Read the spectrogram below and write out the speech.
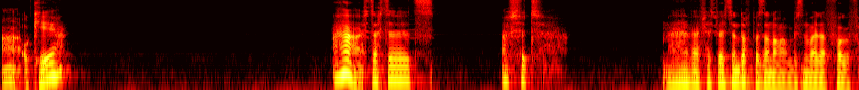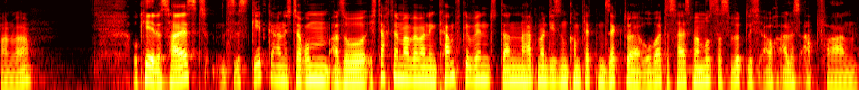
Ah, okay. Ah, ich dachte jetzt... Ach, shit. Na, vielleicht wäre es dann doch besser noch ein bisschen weiter vorgefahren war. Okay, das heißt, es geht gar nicht darum, also ich dachte immer, wenn man den Kampf gewinnt, dann hat man diesen kompletten Sektor erobert. Das heißt, man muss das wirklich auch alles abfahren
